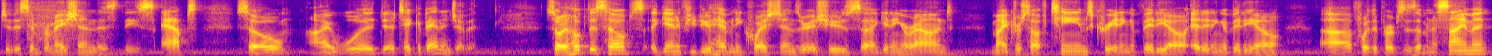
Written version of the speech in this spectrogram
to this information, this, these apps. So I would uh, take advantage of it. So I hope this helps. Again, if you do have any questions or issues uh, getting around Microsoft Teams, creating a video, editing a video uh, for the purposes of an assignment,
